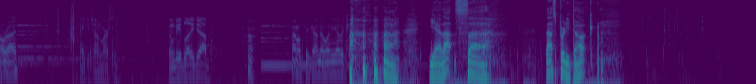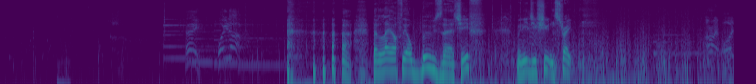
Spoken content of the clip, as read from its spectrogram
All right. Thank you, John Marston. It's gonna be a bloody job. Huh. I don't think I know any other kind. yeah, that's uh that's pretty dark. Hey, wait up! Better lay off the old booze there, Chief. We need you shooting straight. All right, boys,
